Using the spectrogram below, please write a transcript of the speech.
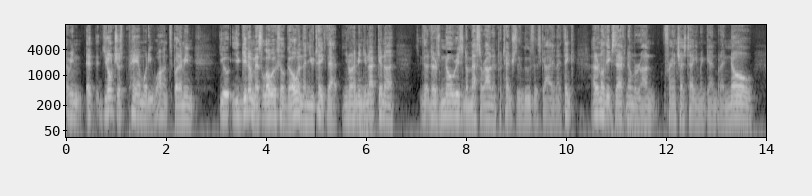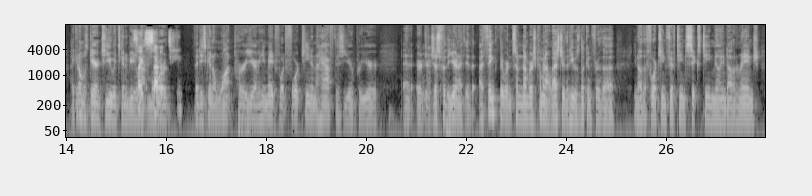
I mean, it, you don't just pay him what he wants, but I mean, you you get him as low as he'll go, and then you take that. You know what I mean? You're not gonna. There- There's no reason to mess around and potentially lose this guy. And I think I don't know the exact number on franchise tag him again, but I know I can almost guarantee you it's going to be It's a like lot more 17. that he's going to want per year. I mean, he made what 14 and a half this year per year, and or ju- mm-hmm. just for the year. And I, th- I think there were some numbers coming out last year that he was looking for the you know the 14, 15, 16 million dollar range.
